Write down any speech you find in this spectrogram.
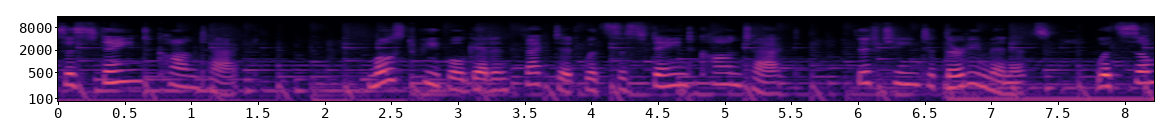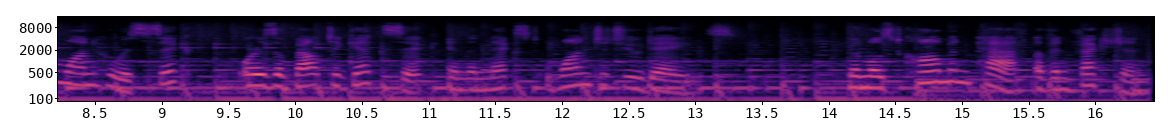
Sustained contact. Most people get infected with sustained contact 15 to 30 minutes with someone who is sick or is about to get sick in the next one to two days. The most common path of infection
